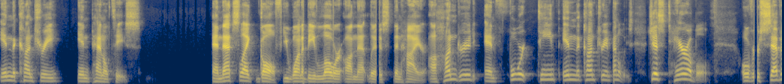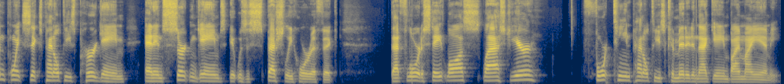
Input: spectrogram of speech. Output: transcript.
in the country in penalties. And that's like golf. You want to be lower on that list than higher. 114th in the country in penalties. Just terrible. Over 7.6 penalties per game. And in certain games, it was especially horrific. That Florida State loss last year, 14 penalties committed in that game by Miami.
